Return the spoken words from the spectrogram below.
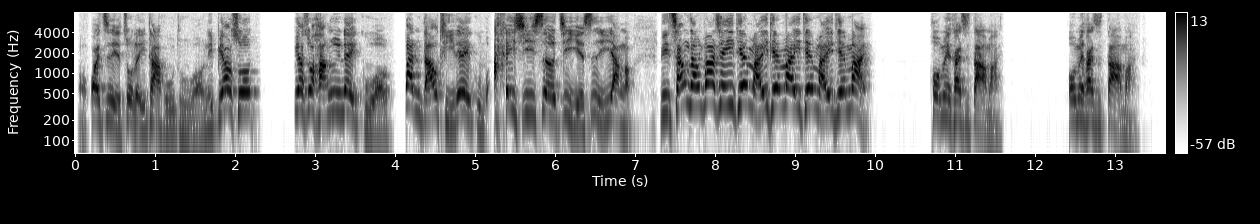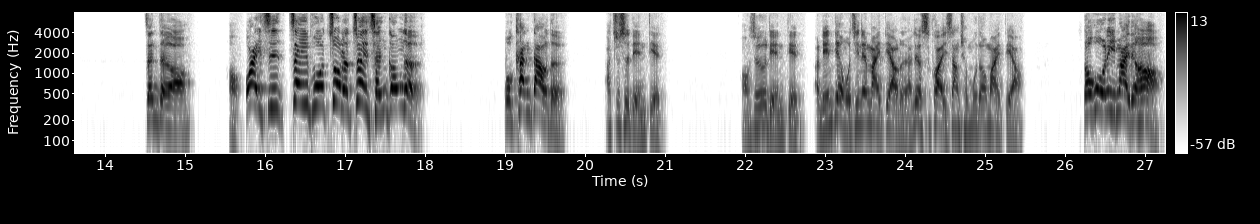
哦，外资也做了一塌糊涂哦。你不要说，不要说航运类股哦，半导体类股、IC 设计也是一样哦。你常常发现一天买一天卖，一天买一天卖，后面开始大买，后面开始大买，真的哦。哦，外资这一波做的最成功的。我看到的啊，就是连电，哦，就是连电啊，连电我今天卖掉了，六十块以上全部都卖掉，都获利卖的哈，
